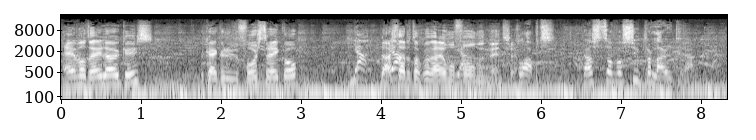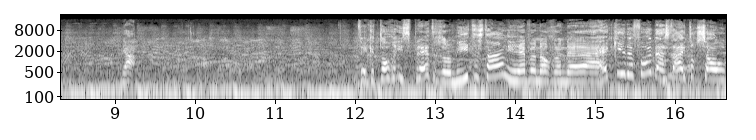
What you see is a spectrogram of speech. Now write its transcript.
En wat heel leuk is, we kijken nu de voorstreek op. Ja. Daar ja. staat het toch wel helemaal Ja. vol met mensen. Klopt. Dat is toch wel superleuk. Ja. Ja. Vind ik het toch iets prettiger om hier te staan. Hier hebben we nog een eh, hekje ervoor. Daar sta je toch zo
